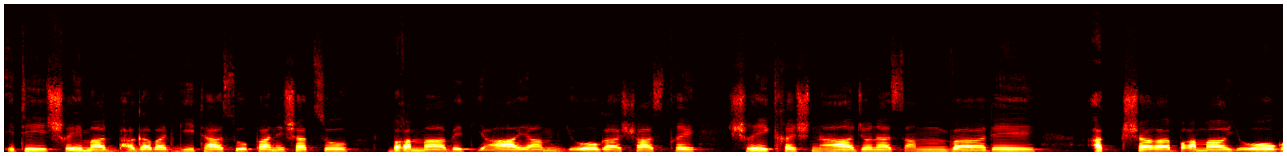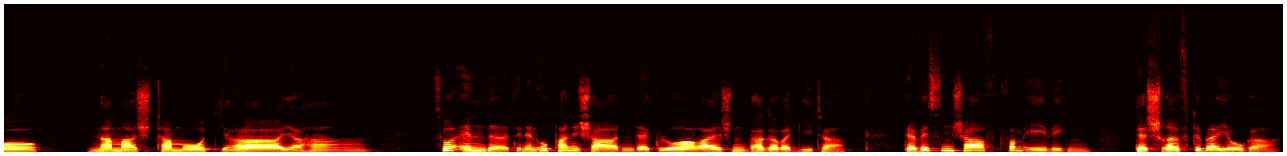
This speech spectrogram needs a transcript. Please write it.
iti Srimad Bhagavad Gita Supanishatsu Brahma Vidyayam Yoga Shastre Shri Krishna Juna Samvade Akshara Brahma Yogo Namashtamodhyayaha so endet in den Upanishaden der glorreichen Bhagavad Gita, der Wissenschaft vom Ewigen, der Schrift über Yoga,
